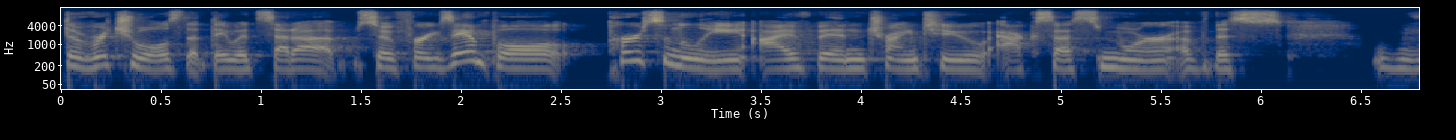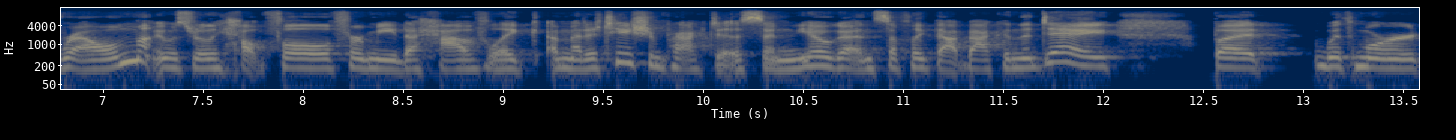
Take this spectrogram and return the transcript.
the rituals that they would set up. So for example personally i've been trying to access more of this realm. It was really helpful for me to have like a meditation practice and yoga and stuff like that back in the day but with more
